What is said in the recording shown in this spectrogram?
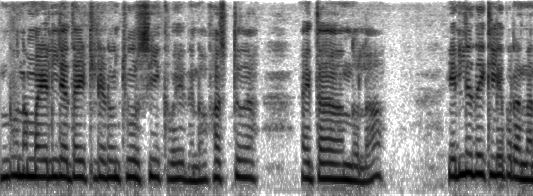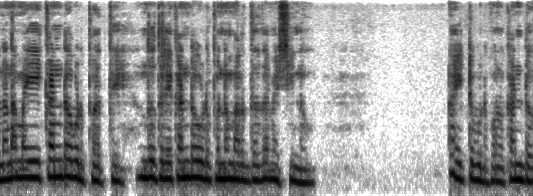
ಒಂದು ನಮ್ಮ ಎಲ್ಲಿಯದ ಇಟ್ಲಿಡ್ ಒಂಚೂರು ಸೀಕ್ ಬೈದನು ಫಸ್ಟ್ ಆಯ್ತಾ ಅಂದುಲ್ಲ ಎಲ್ಲಿಯದ ಇಕ್ಲಿ ಬರಂದನ ನಮ್ಮ ಈ ಕಂಡ ಬಿಡ್ಪತಿ ಒಂದು ತಲೆ ಕಂಡ ಉಡುಪನ ಮರ್ದದ ಮೆಷಿನು ಐಟ್ ಬಿಡ್ಪನು ಕಂಡು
